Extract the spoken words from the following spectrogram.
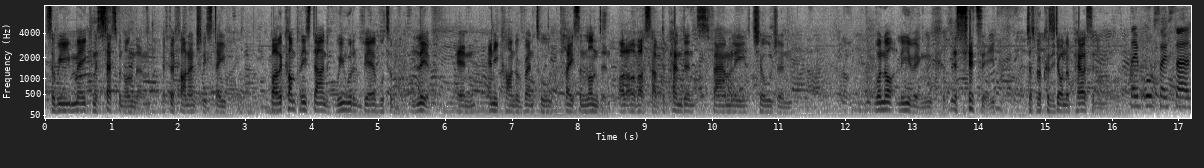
So we make an assessment on them if they're financially stable. By the company standard, we wouldn't be able to live in any kind of rental place in London. A lot of us have dependents, family, children. We're not leaving this city just because you don't want to pay us anymore. They've also said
